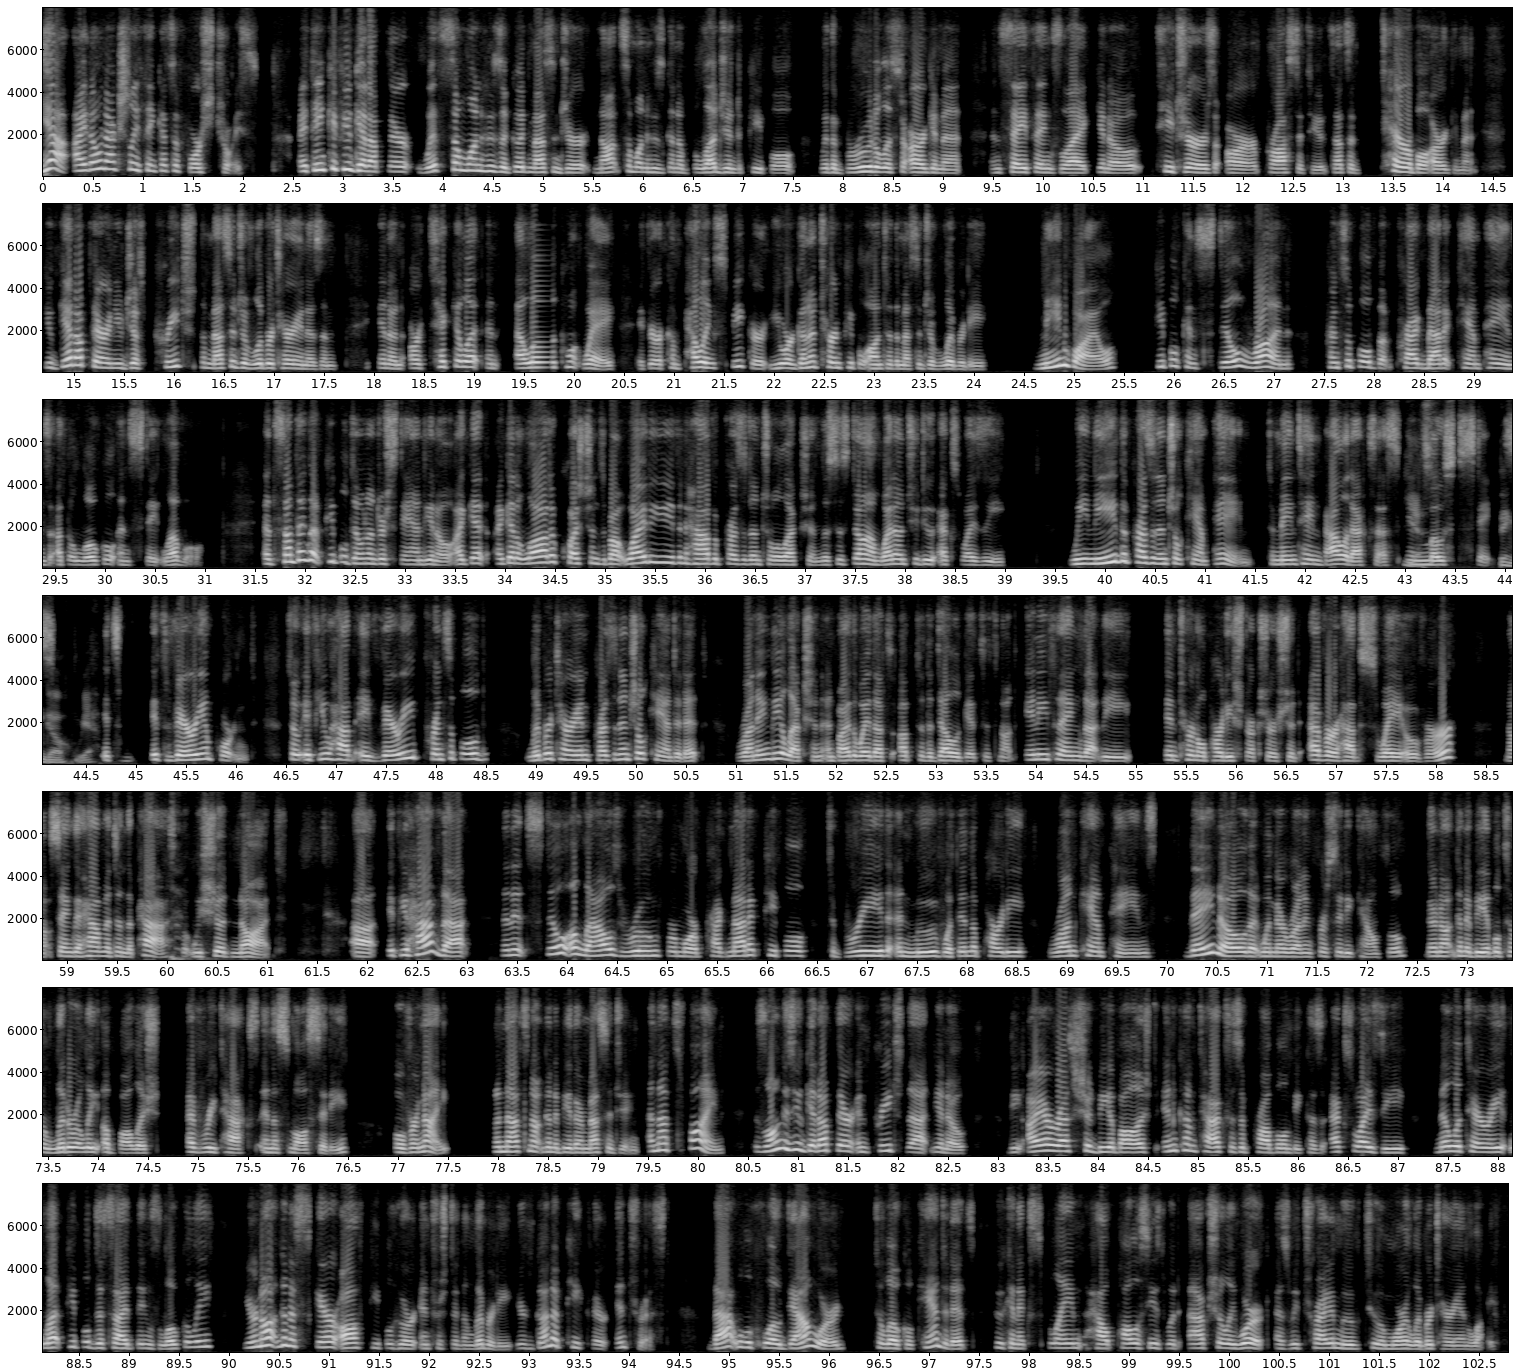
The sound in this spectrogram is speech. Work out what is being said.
Yeah, I don't actually think it's a forced choice. I think if you get up there with someone who's a good messenger, not someone who's going to bludgeon people with a brutalist argument and say things like, you know, teachers are prostitutes. That's a terrible argument. You get up there and you just preach the message of libertarianism in an articulate and eloquent way. If you're a compelling speaker, you are going to turn people onto the message of liberty. Meanwhile, people can still run principled but pragmatic campaigns at the local and state level. It's something that people don't understand. You know, I get I get a lot of questions about why do you even have a presidential election? This is dumb. Why don't you do XYZ? We need the presidential campaign to maintain ballot access in Yes. most states. Bingo. Yeah. It's it's very important. So if you have a very principled libertarian presidential candidate running the election, and by the way, that's up to the delegates. It's not anything that the internal party structure should ever have sway over. Not saying they haven't in the past, but we should not. Uh, if you have that, then it still allows room for more pragmatic people to breathe and move within the party, run campaigns. They know that when they're running for city council, they're not going to be able to literally abolish every tax in a small city overnight. And that's not going to be their messaging. And that's fine. As long as you get up there and preach that, you know, the IRS should be abolished, income tax is a problem because XYZ, military, let people decide things locally. You're not going to scare off people who are interested in liberty. You're going to pique their interest. That will flow downward to local candidates who can explain how policies would actually work as we try to move to a more libertarian life.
